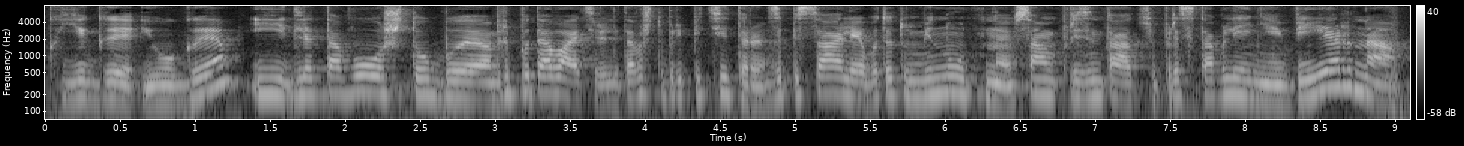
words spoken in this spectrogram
к ЕГЭ и ОГЭ. И для того, чтобы преподаватели, для того, чтобы репетиторы записали вот эту минутную самопрезентацию, представление верно,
